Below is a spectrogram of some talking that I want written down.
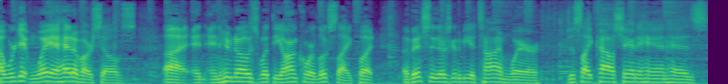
uh, we're getting way ahead of ourselves. Uh, and, and who knows what the encore looks like, but eventually there's going to be a time where, just like Kyle Shanahan has,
